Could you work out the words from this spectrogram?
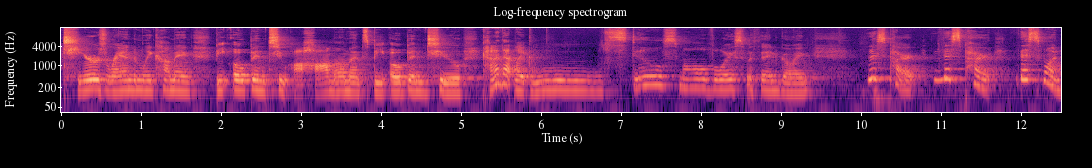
tears randomly coming. Be open to aha moments. Be open to kind of that like still small voice within going, this part, this part, this one,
